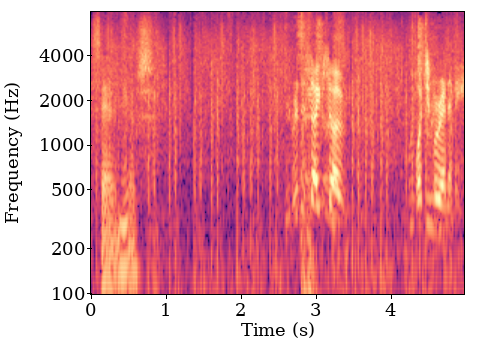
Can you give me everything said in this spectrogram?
Thirty metres. We're in the safe zone. Watch for enemy.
